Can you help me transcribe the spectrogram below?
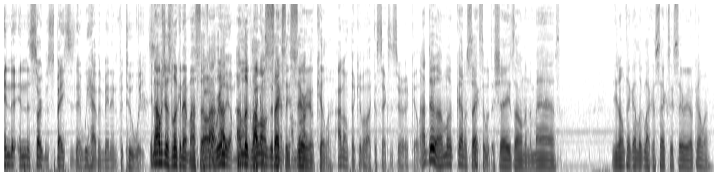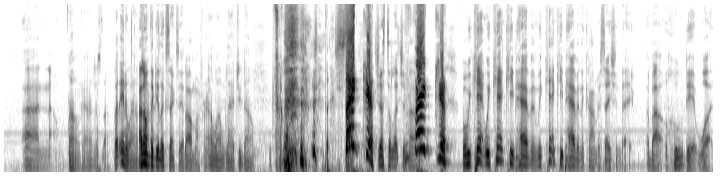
in the in the certain spaces that we haven't been in for two weeks. You know, I was just looking at myself. Oh, I, really? I, I look like a sexy A serial killer. I don't think you look like a sexy serial killer. I do. I'm look kind of sexy with the shades on and the mask. You don't think I look like a sexy serial killer? Uh, no. Oh, okay. I just thought. But anyway, I'm I don't sorry. think you look sexy at all, my friend. Oh, well, I'm glad you don't. Thank you. Just to let you know. Thank you. But we can't we can't keep having we can't keep having the conversation, Dave, about who did what,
